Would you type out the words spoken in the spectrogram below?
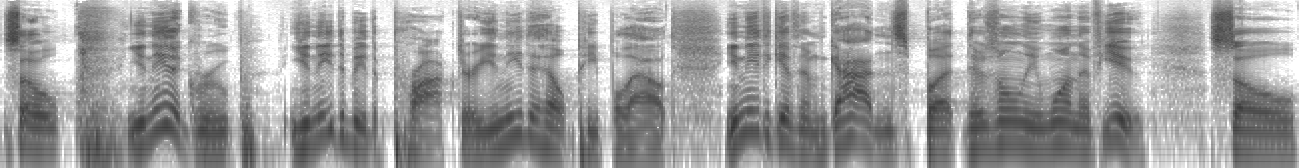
So you need a group. You need to be the proctor. You need to help people out. You need to give them guidance, but there's only one of you. So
